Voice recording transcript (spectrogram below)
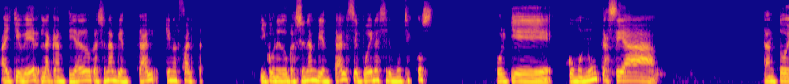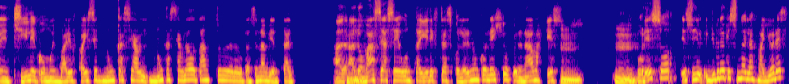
hay que ver la cantidad de educación ambiental que nos falta. Y con educación ambiental se pueden hacer muchas cosas. Porque como nunca se ha, tanto en Chile como en varios países, nunca se ha, nunca se ha hablado tanto de la educación ambiental. A, a Mm. lo más se hace un taller extraescolar en un colegio, pero nada más que eso. Mm. Mm. Y por eso, eso yo, yo creo que es una de las mayores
